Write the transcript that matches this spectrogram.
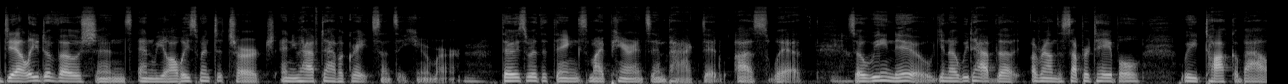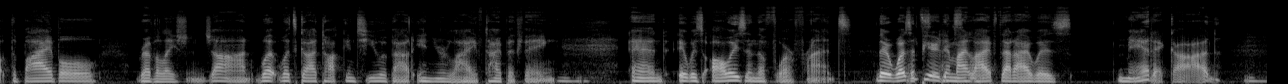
daily devotions and we always went to church and you have to have a great sense of humor mm. those were the things my parents impacted us with yeah. so we knew you know we'd have the around the supper table we'd talk about the bible revelation john what what's god talking to you about in your life type of thing mm-hmm. and it was always in the forefront there was That's a period excellent. in my life that i was mad at god mm-hmm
